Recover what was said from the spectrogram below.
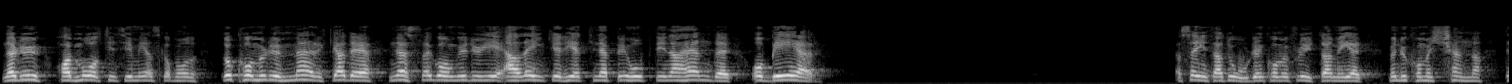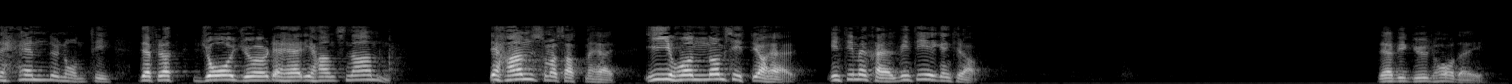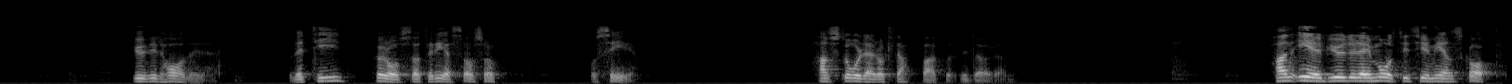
när du har måltidsgemenskap med honom då kommer du märka det nästa gång du i all enkelhet knäpper ihop dina händer och ber. Jag säger inte att orden kommer flyta mer men du kommer känna det händer någonting. Därför att jag gör det här i hans namn. Det är han som har satt mig här. I honom sitter jag här. Inte i mig själv, inte i egen kraft. Där vill Gud ha dig. Gud vill ha dig där. Och det är tid för oss att resa oss upp och se. Han står där och klappar vid dörren han erbjuder dig måltidsgemenskap.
